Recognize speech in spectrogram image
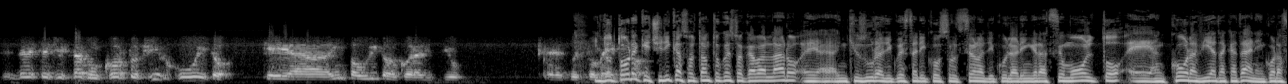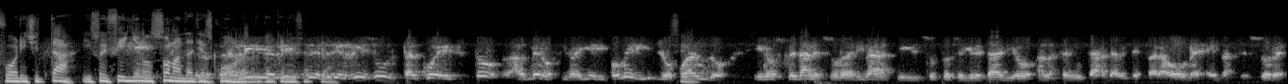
deve esserci stato un cortocircuito che ha impaurito ancora di più eh, il dottore che ci dica soltanto questo Cavallaro è in chiusura di questa ricostruzione di cui la ringrazio molto è ancora via da Catania, ancora fuori città, i suoi figli sì, non sono andati a scuola. Ri, ri, risulta questo, almeno fino a ieri pomeriggio, sì. quando in ospedale sono arrivati il sottosegretario alla sanità Davide Faraone e l'assessore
